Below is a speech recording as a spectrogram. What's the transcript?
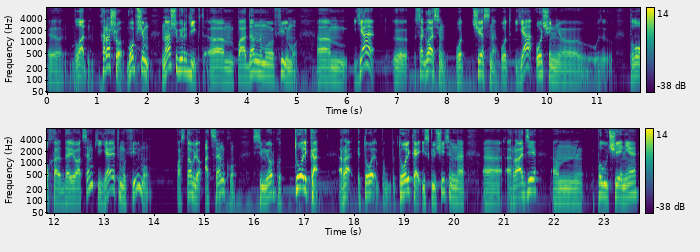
Э, ладно, хорошо. В общем, наш вердикт э, по данному фильму. Э, я э, согласен, вот честно, вот я очень э, плохо даю оценки. Я этому фильму поставлю оценку семерку только то, только исключительно э, ради э, получения,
